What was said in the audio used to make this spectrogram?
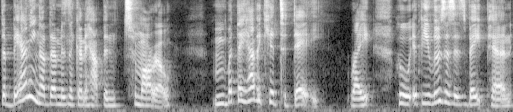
the banning of them isn't going to happen tomorrow but they have a kid today right who if he loses his vape pen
